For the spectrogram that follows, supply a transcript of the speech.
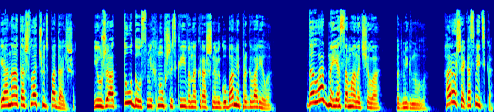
и она отошла чуть подальше. И уже оттуда, усмехнувшись криво накрашенными губами, проговорила. «Да ладно, я сама начала», — подмигнула. «Хорошая косметика,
